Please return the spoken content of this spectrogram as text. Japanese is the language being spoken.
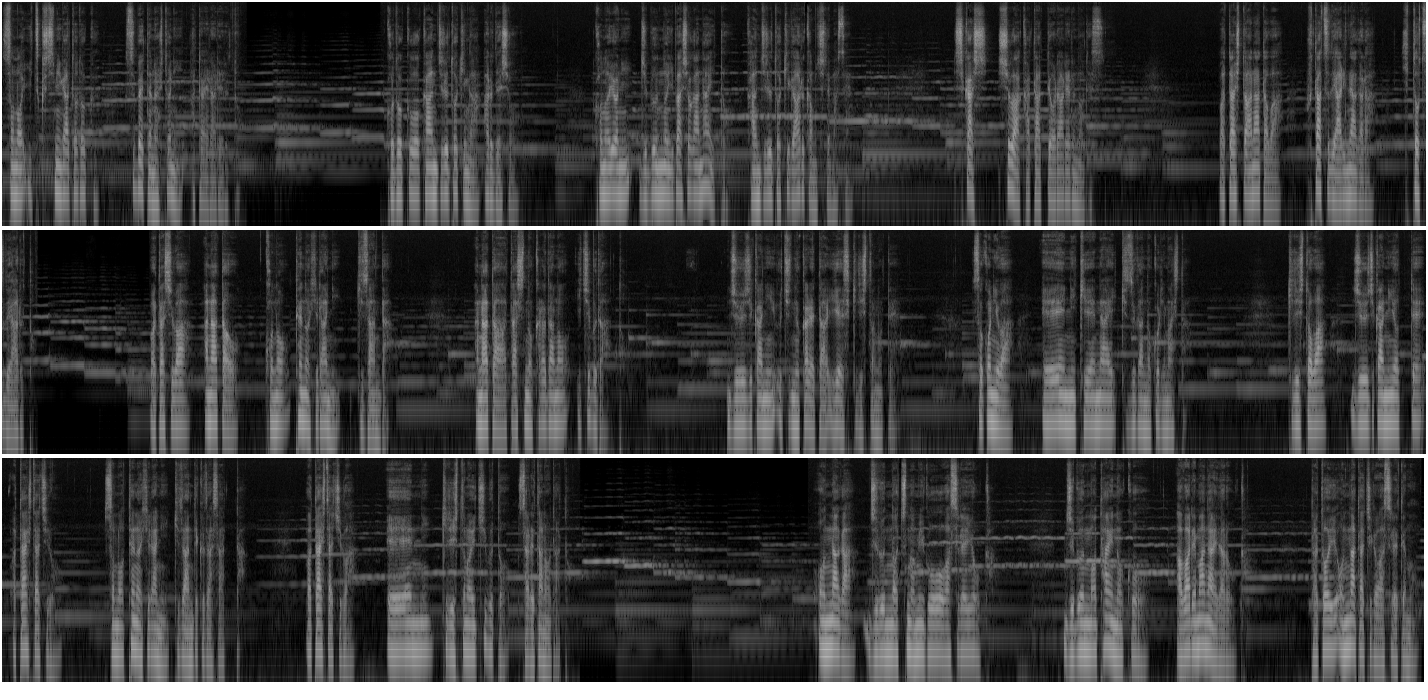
その慈しみが届くすべての人に与えられると。孤独を感じる時があるでしょう。この世に自分の居場所がないと感じる時があるかもしれません。しかし主は語っておられるのです。私とあなたは二つでありながら一つであると。私はあなたをこの手のひらに刻んだ。あなたは私の体の一部だと。十字架に打ち抜かれたイエス・キリストの手。そこには永遠に消えない傷が残りました。キリストは十字架によって私たちをその手のひらに刻んでくださった。私たちは永遠にキリストの一部とされたのだと。女が自分の血のみ子を忘れようか。自分の体の子を憐れまないだろうか。たとえ女たちが忘れても、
